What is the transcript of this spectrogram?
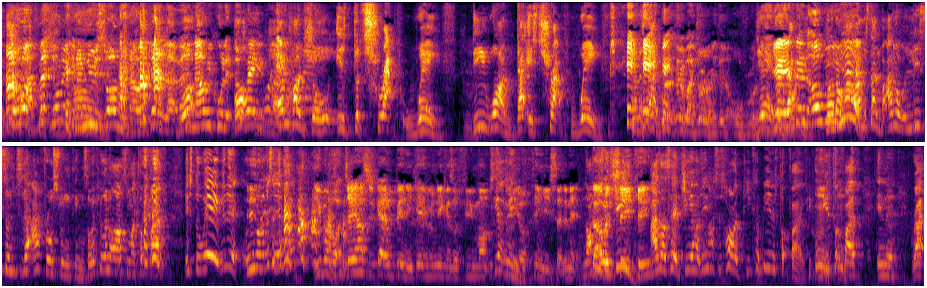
You know what? Man, you're making a new genre now again. Like, man, What? now we call it the Oh, wave. What? Like. M Huncho is the trap wave. Hmm. D1, that is trap wave. You understand? He's doing it by genre, he's doing it overall. Yeah, Yeah, exactly. then overall, no, no, I understand, but I don't listen to the Afro swing thing. So if you're gonna ask me my top five, it's the wave, isn't it? You're not gonna say Even what J House is getting bin, he gave you niggas a few months Get to do me? your thing. He said, innit? No, That was a G. cheeky. As I said, G G House is hard. He can be in his top five. He can be in his Mm, top five in the right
